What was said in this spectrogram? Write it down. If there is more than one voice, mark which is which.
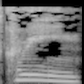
Speaker 1: screen.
